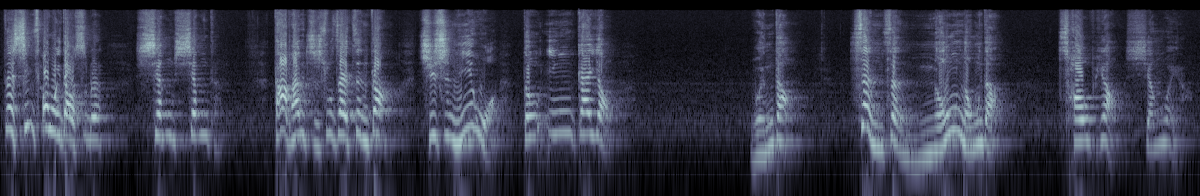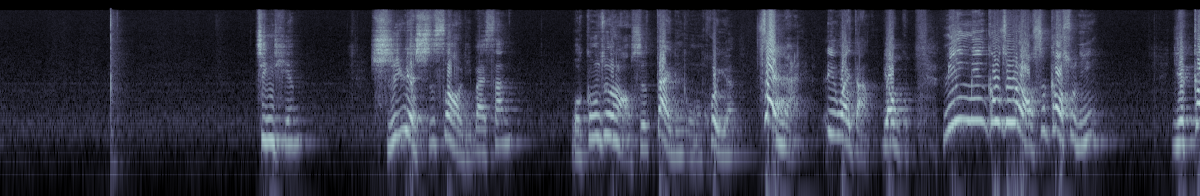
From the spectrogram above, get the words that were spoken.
但新钞味道是不是香香的？大盘指数在震荡，其实你我都应该要闻到阵阵浓浓的钞票香味啊！今天十月十四号礼拜三，我工作人员老师带领我们会员再买另外一档标股。明明工作人员老师告诉您，也告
